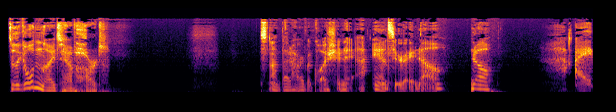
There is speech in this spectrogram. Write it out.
Do the Golden Knights have heart? It's not that hard of a question to answer right now. No. I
